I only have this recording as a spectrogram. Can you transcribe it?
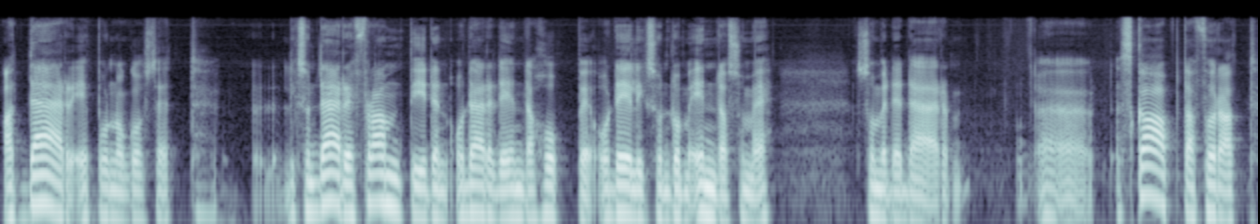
att där är på något sätt, eh, liksom där är framtiden och där är det enda hoppet och det är liksom de enda som är, som är det där äh, skapta för att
